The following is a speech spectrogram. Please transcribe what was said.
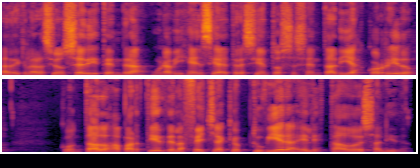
La declaración SEDI tendrá una vigencia de 360 días corridos, contados a partir de la fecha que obtuviera el estado de salida.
